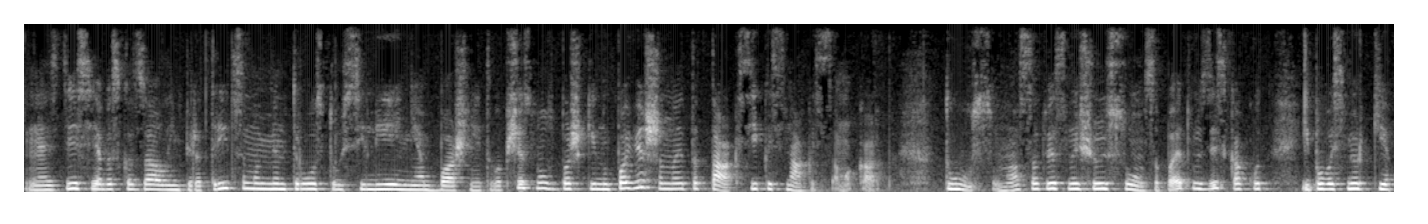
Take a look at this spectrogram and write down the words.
Здесь, я бы сказала, императрица, момент роста, усиления башни. Это вообще снос башки. Ну, повешено это так, сикость-накость сама карта туз, у нас, соответственно, еще и солнце. Поэтому здесь как вот и по восьмерке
